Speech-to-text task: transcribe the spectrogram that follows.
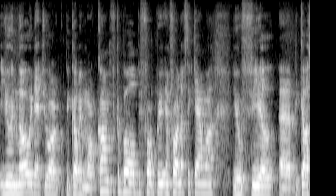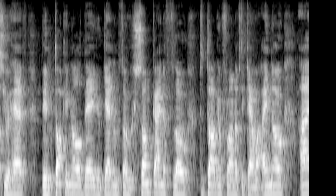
you know that you are becoming more comfortable before in front of the camera you feel uh, because you have been talking all day you get into some kind of flow to talk in front of the camera. I know I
